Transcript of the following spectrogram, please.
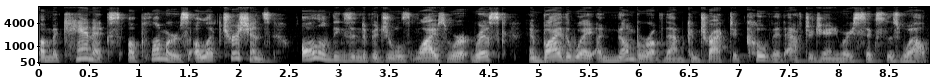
uh, mechanics, uh, plumbers, electricians, all of these individuals' lives were at risk. And by the way, a number of them contracted COVID after January 6th as well.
